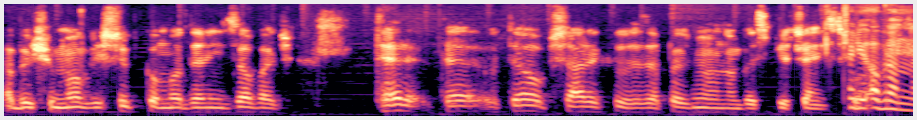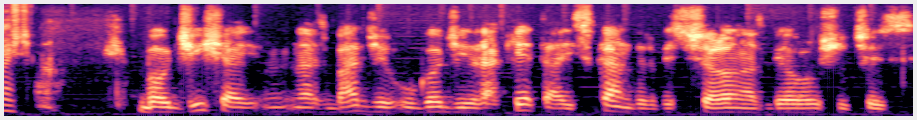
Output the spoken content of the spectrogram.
abyśmy mogli szybko modernizować te, te, te obszary, które zapewnią nam bezpieczeństwo. Czyli obronność. Bo dzisiaj nas bardziej ugodzi rakieta Iskander wystrzelona z Białorusi czy z,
